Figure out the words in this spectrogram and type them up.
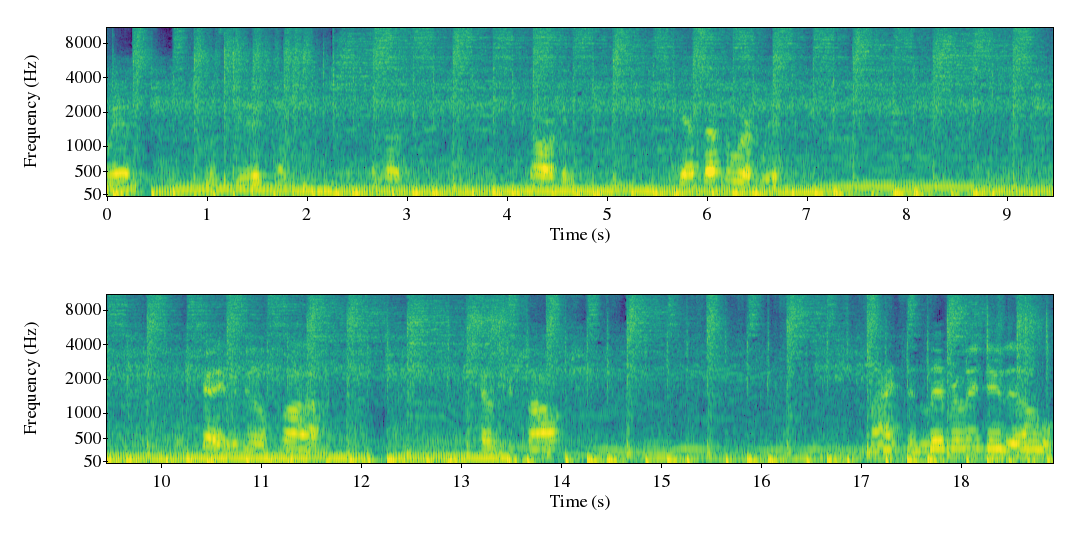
with. Good. Enough garbage. We got something to work with. Okay, we're going to apply kosher salt. Nice and liberally. Do the old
